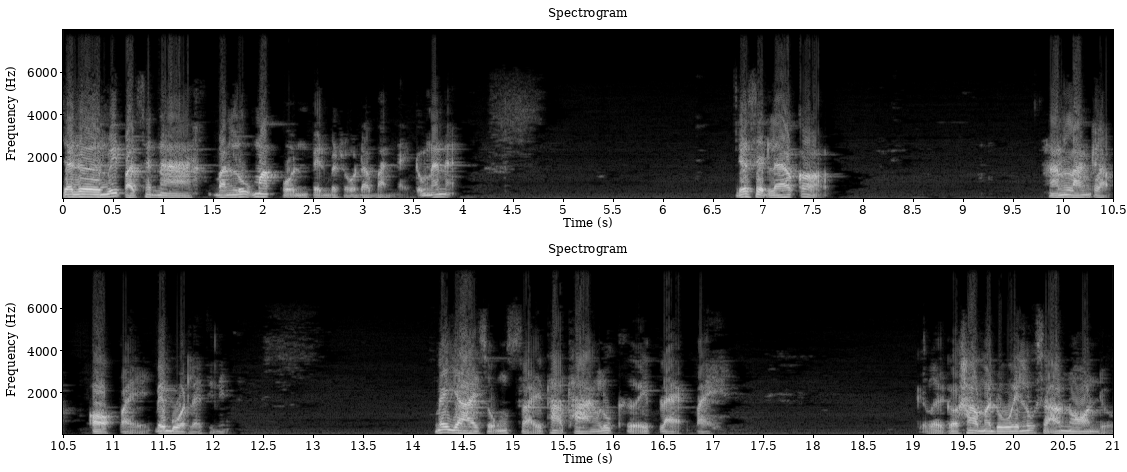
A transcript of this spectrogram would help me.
เจริญวิปัสสนาบรรลุมรรคผลเป็นปโสดาบันได้ตรงนั้นน่ะเดี๋ยวเสร็จแล้วก็ หันหลังกลับ ออกไปไปบวชเลยทีนี้แม่ยายสงสัยท่าทางลูกเขยแปลกไปก็เลยก็เข้ามาดูเห็นลูกสาวนอนอยู่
